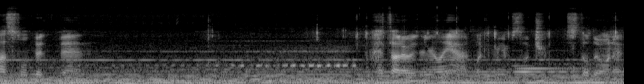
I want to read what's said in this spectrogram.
Last little bit been? I thought I was nearly out. Look at me, I'm still, still doing it.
